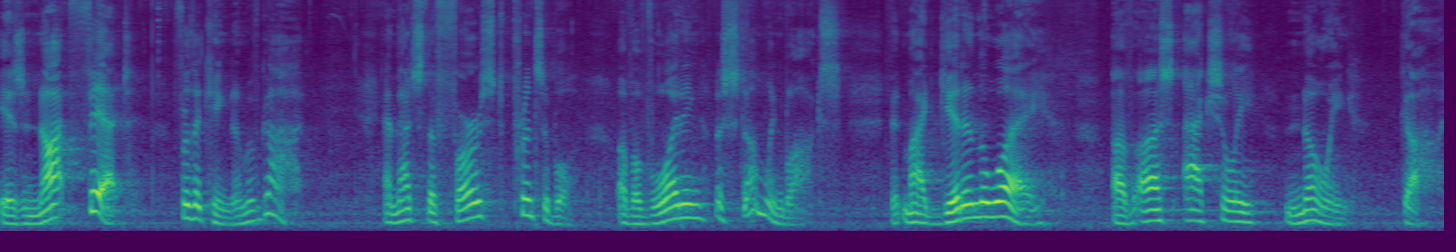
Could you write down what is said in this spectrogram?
is not fit for the kingdom of God. And that's the first principle of avoiding the stumbling blocks that might get in the way of us actually knowing God.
